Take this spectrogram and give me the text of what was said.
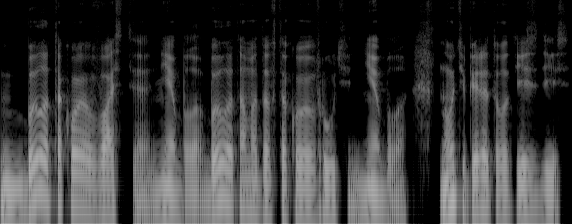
Было такое в Васте? Не было. Было там это в такое в Руте? Не было. Ну, теперь это вот есть здесь.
